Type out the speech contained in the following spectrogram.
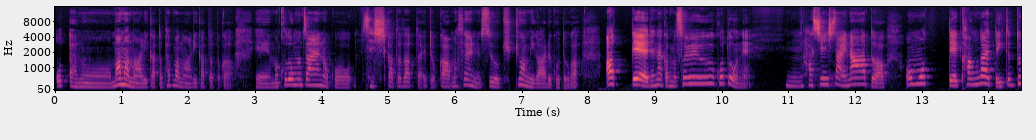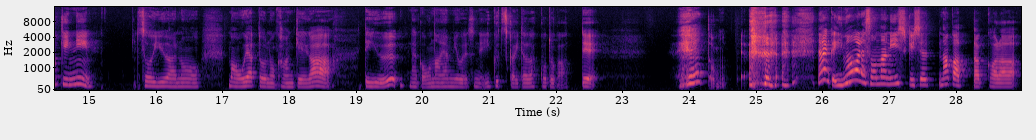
おあのママのあり方、パパのあり方とか、えー、まあ子供ちゃんへのこう、接し方だったりとか、まあそういうのにすごい興味があることがあってでなんかまあそういうことをね、うん、発信したいなとは思って考えていた時にそういうあのまあ親との関係がっていうなんかお悩みをですねいくつかいただくことがあってえと思って なんか今までそんなに意識してなかったから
